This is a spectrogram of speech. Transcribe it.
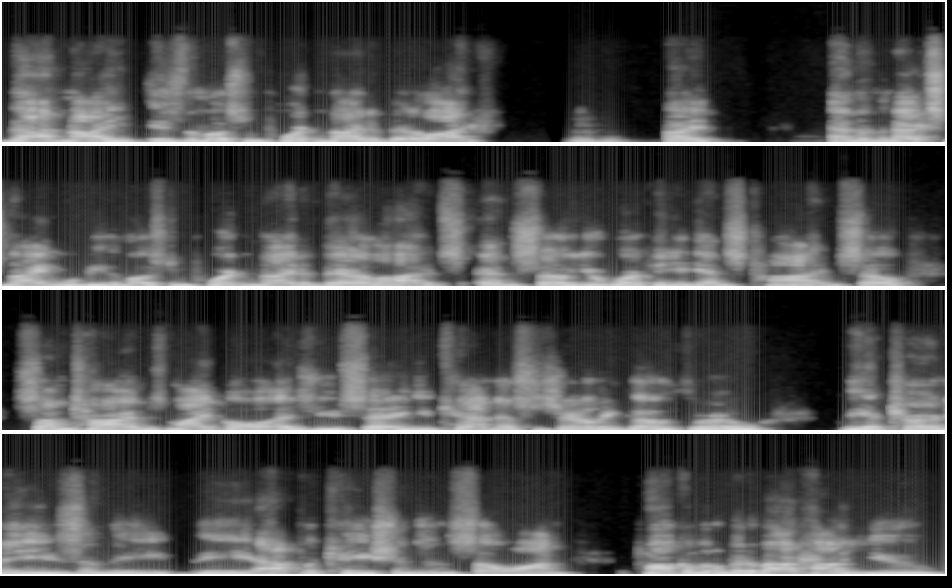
that night is the most important night of their life, mm-hmm. right? And then the next night will be the most important night of their lives. And so you're working against time. So sometimes, Michael, as you say, you can't necessarily go through the attorneys and the the applications and so on. Talk a little bit about how you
